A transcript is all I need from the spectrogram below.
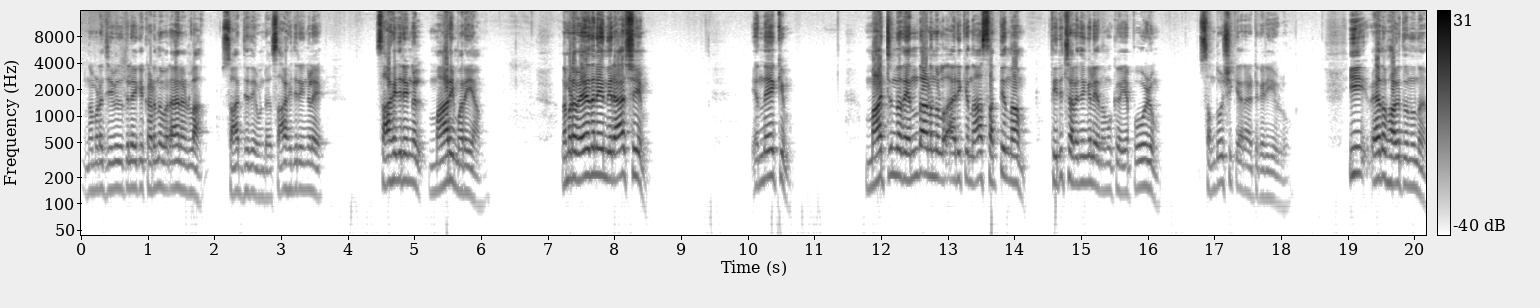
നമ്മുടെ ജീവിതത്തിലേക്ക് കടന്നു വരാനുള്ള സാധ്യതയുണ്ട്. സാഹചര്യങ്ങളെ സാഹചര്യങ്ങൾ മാറി മറിയാം. നമ്മുടെ വേദനയും നിരാശയും എന്നേക്കും മാറ്റുന്നത് എന്താണെന്നുള്ളതായിരിക്കുന്ന ആ സത്യം നാം തിരിച്ചറിഞ്ഞെങ്കിലേ നമുക്ക് എപ്പോഴും സന്തോഷിക്കാനായിട്ട് കഴിയുള്ളൂ ഈ വേദഭാഗത്തു നിന്ന്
